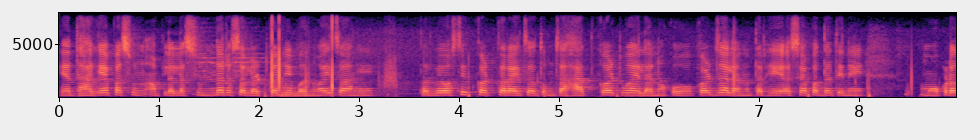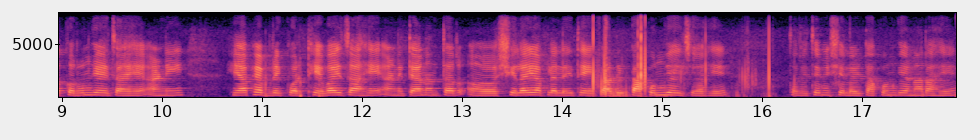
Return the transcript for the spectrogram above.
या धाग्यापासून आपल्याला सुंदर असं लटकन हे बनवायचं आहे. तर व्यवस्थित कट करायचं. तुमचा हात कट व्हायला नको. कट झाल्यानंतर हे अशा पद्धतीने मोकळं करून घ्यायचं आहे आणि ह्या फॅब्रिकवर ठेवायचं आहे आणि त्यानंतर शिलाई आपल्याला इथे एक आधी टाकून घ्यायची आहे. तर इथे मी शिलाई टाकून घेणार आहे.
